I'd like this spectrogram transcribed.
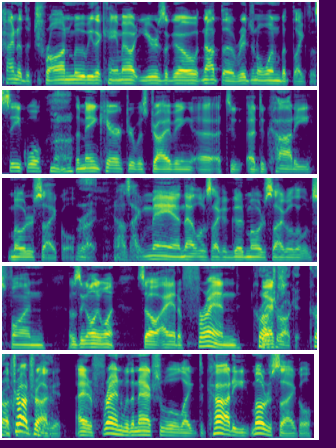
kind of the Tron movie that came out years ago, not the original one but like the sequel. Uh-huh. The main character was driving a, a, a Ducati motorcycle. right And I was like, "Man, that looks like a good motorcycle. That looks fun." It was the only one. So I had a friend crotch actu- rocket a crotch, crotch yeah. rocket. I had a friend with an actual like Ducati motorcycle,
